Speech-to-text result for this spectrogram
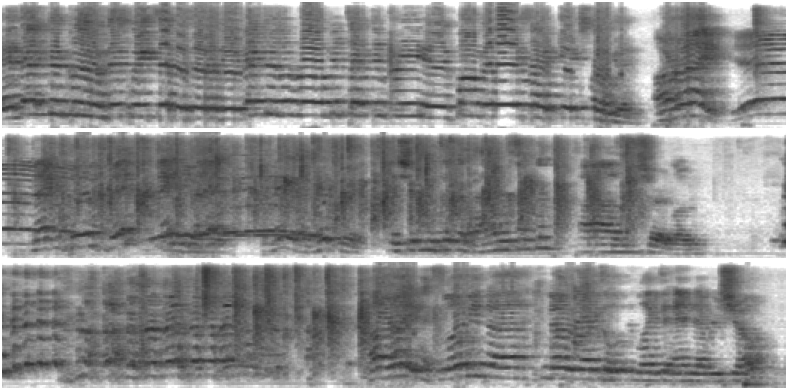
And that concludes this week's episode of the Adventures of Rogue Detective Green and his Mongoloid sidekick slogan. All right. Yeah. That concludes this. Thank you, Nick. Hey, shouldn't we take a bow or something? Um, sure, Logan. All right, Logan. Uh, you know, we like to like to end every show,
